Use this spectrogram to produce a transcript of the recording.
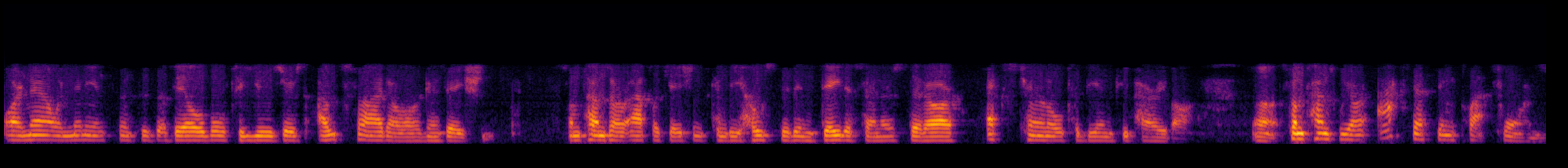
are now, in many instances, available to users outside our organization. Sometimes our applications can be hosted in data centers that are external to BNP Paribas. Uh, sometimes we are accessing platforms,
